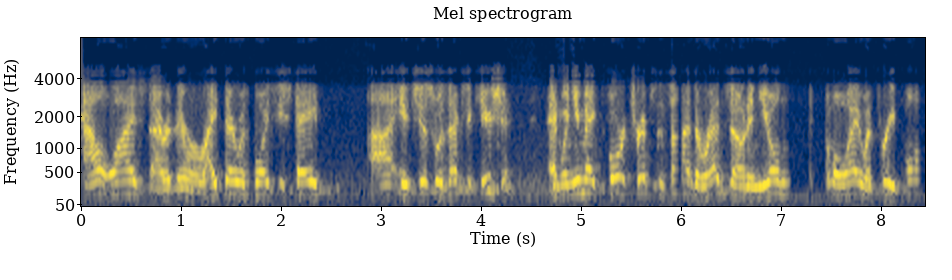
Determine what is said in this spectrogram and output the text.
talent-wise. They were, they were right there with Boise State. Uh, it just was execution. And when you make four trips inside the red zone and you only come away with three points,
